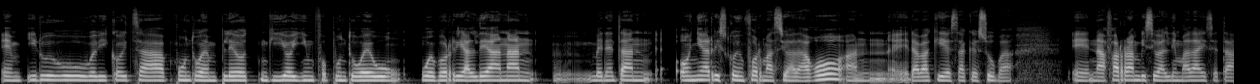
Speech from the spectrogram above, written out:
en, iru bebikoitza puntu web horri aldean, benetan oinarrizko informazioa dago, han erabaki ezakezu ba, e, Nafarroan bizi baldin badaiz eta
